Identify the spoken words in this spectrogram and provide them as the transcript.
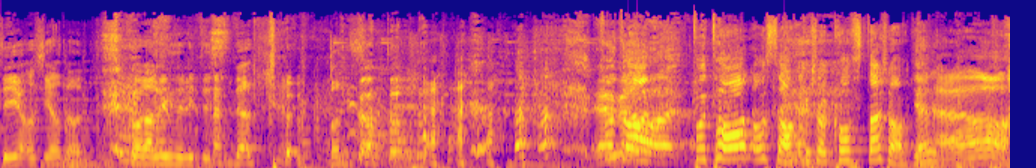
det jag skrattade åt. Kolla liksom lite snett uppåt samtidigt. På tal, på tal om saker som kostar saker. Ja,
